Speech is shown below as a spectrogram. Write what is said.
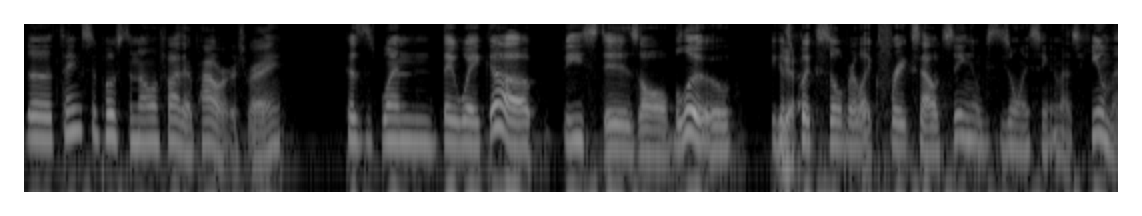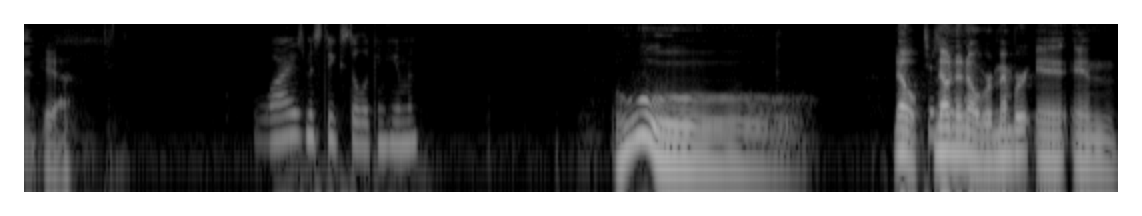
The thing's supposed to nullify their powers, right? Because when they wake up, Beast is all blue because Yeah. Quicksilver like freaks out seeing him because he's only seen him as a human. Yeah. Why is Mystique still looking human? Ooh. No, Just no, no, no. Remember in, in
